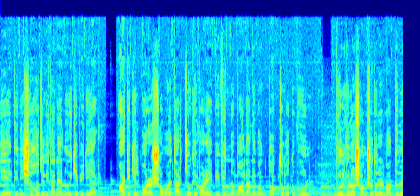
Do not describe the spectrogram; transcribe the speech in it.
গিয়ে তিনি সহযোগিতা নেন উইকিপিডিয়ার আর্টিকেল পড়ার সময় তার চোখে পড়ে বিভিন্ন বানান এবং তথ্যগত ভুল। ভুলগুলো সংশোধনের মাধ্যমে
